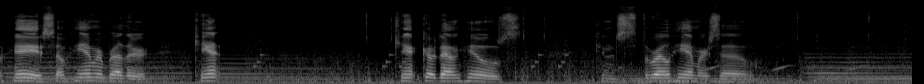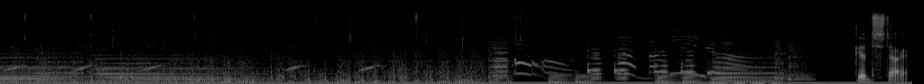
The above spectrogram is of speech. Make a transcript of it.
Okay, so Hammer Brother can't can't go down hills. Can just throw hammers though. Good start.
